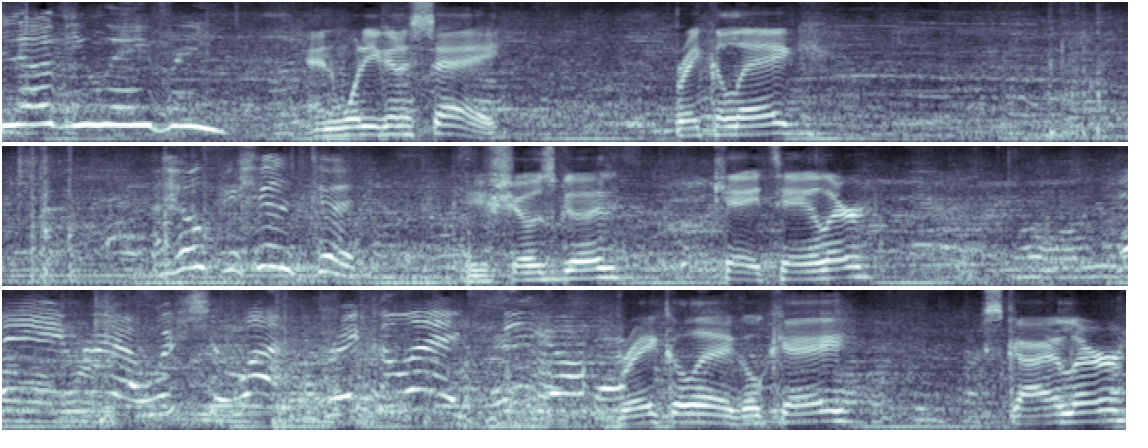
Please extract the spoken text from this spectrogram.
love you, Avery. And what are you going to say? Break a leg? I hope your show's good. Your show's good? Okay, Taylor? Hey, Avery, I wish you luck. Break a leg. See ya. Break a leg, okay? Skylar?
